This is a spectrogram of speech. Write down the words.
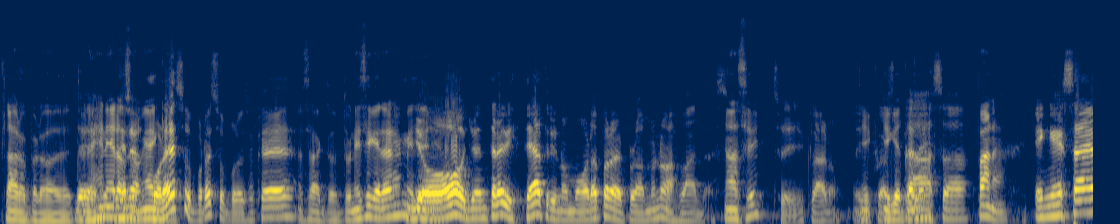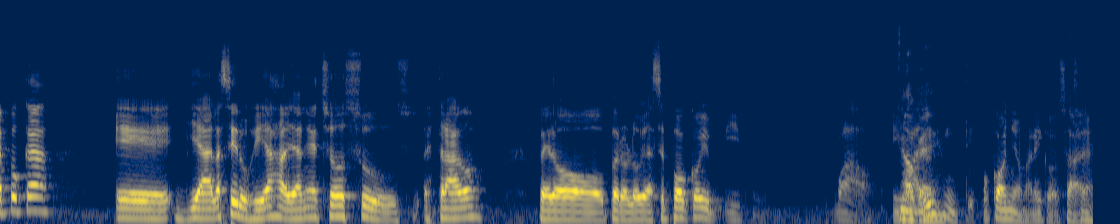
Claro, pero de, generación X. Por eso, por eso, por eso es que... Exacto, tú ni siquiera eres millennial. Yo, yo entrevisté a Trino Mora para el programa Nuevas Bandas. ¿Ah, sí? Sí, claro. ¿Y, qué tal Pana. En esa época eh, ya las cirugías habían hecho sus estragos, pero, pero lo vi hace poco y... y wow. Igual, un tipo coño, marico, ¿sabes?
